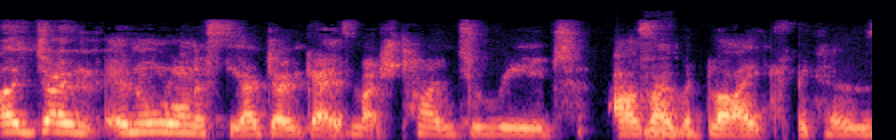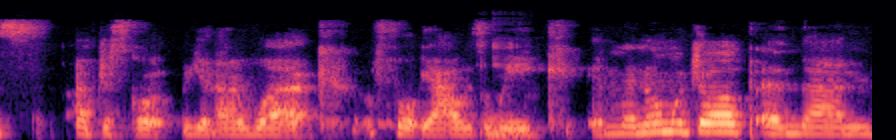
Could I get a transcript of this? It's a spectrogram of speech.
I don't, in all honesty, I don't get as much time to read as I Mm, would like because I've just got, you know, work 40 hours a mm, week in my normal job. And then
